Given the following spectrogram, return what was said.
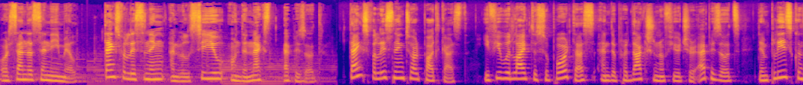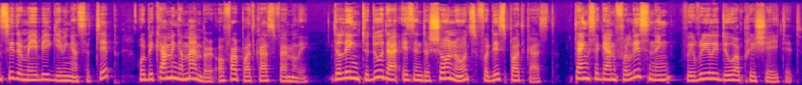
or send us an email. Thanks for listening, and we'll see you on the next episode. Thanks for listening to our podcast. If you would like to support us and the production of future episodes, then please consider maybe giving us a tip or becoming a member of our podcast family. The link to do that is in the show notes for this podcast. Thanks again for listening. We really do appreciate it.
